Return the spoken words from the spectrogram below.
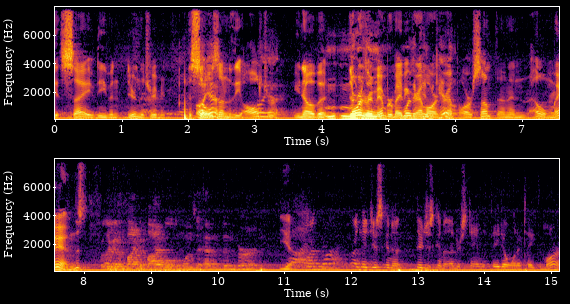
get saved even during the tribute. The Oh, souls yeah. under the altar, oh, you know, but more than- remember maybe more grandma or can count. grandpa or something, and oh man, this Or they're going to find a Bible, the ones that haven't been burned. yeah. Or they're just gonna they're just gonna understand that they don't want to take the mark.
